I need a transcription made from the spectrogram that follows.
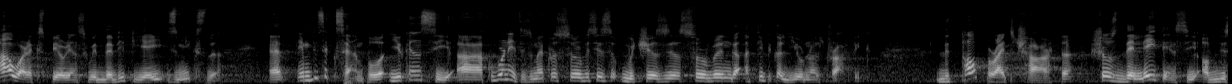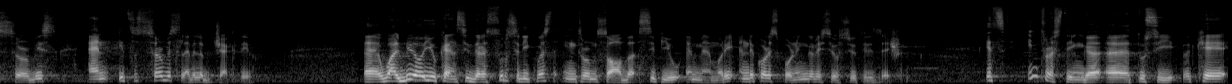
our experience with the VPA is mixed. Uh, in this example, you can see a Kubernetes microservices which is uh, serving a typical diurnal traffic. The top right chart shows the latency of this service and its service level objective. Uh, while below you can see the resource request in terms of CPU and memory and the corresponding resource utilization. It's interesting uh, uh, to see okay,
